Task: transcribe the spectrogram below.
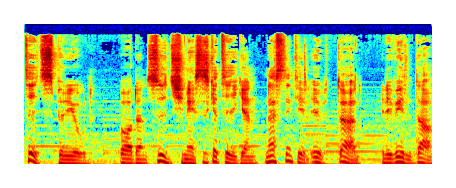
tidsperiod var den sydkinesiska tigern nästintill utdöd i det vilda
